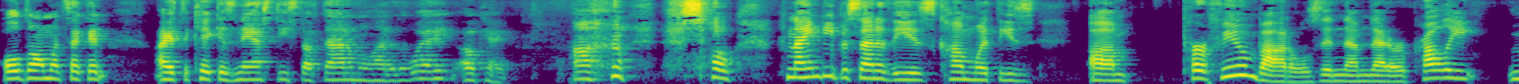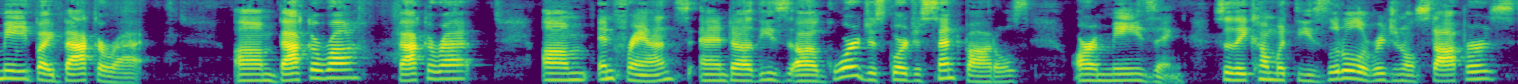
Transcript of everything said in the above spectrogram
Hold on one second. I have to kick his nasty stuffed animal out of the way. Okay. Uh, so 90% of these come with these um, perfume bottles in them that are probably made by Baccarat. Um, Baccarat, Baccarat um, in France. And uh, these uh, gorgeous, gorgeous scent bottles are amazing. So they come with these little original stoppers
